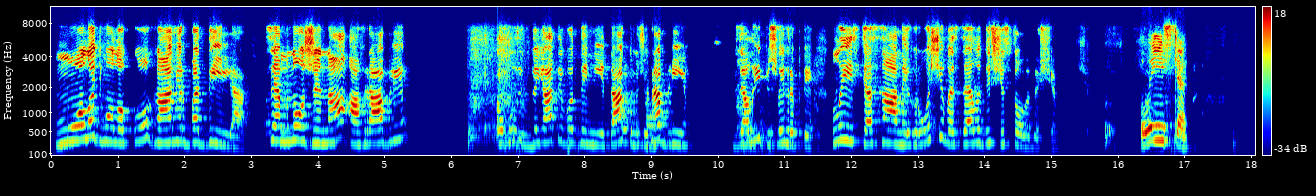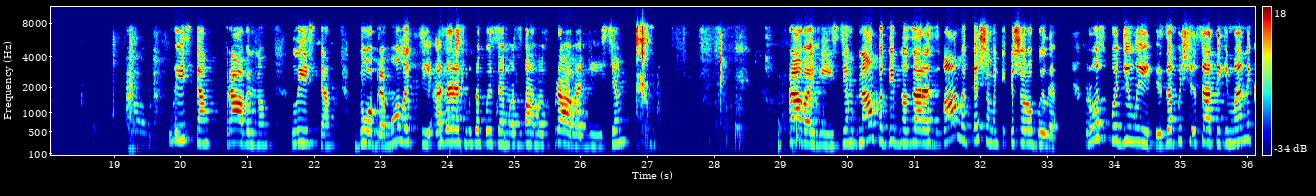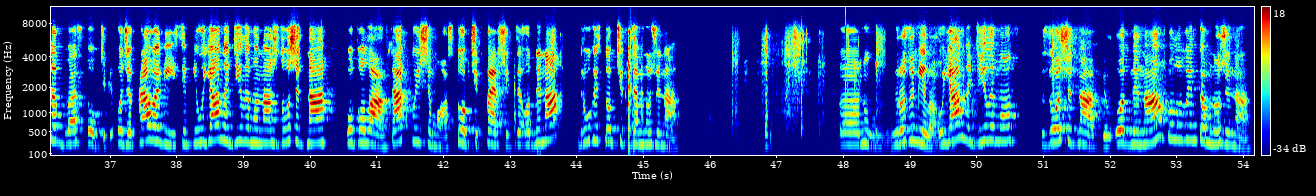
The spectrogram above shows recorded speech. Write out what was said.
молодь, молоко, гамір, бадилля. Це множина, а граблі можуть стояти в однині, так? Тому що граблі взяли і пішли гребти. Листя, сани, гроші, веселидощі, солодощі. Листя. Листя, правильно, листя. Добре, молодці. А зараз ми записуємо з вами вправа 8. Вправа 8. Нам потрібно зараз з вами те, що ми тільки що робили. Розподілити, записати іменника в два стовпчики. Отже, вправа 8. І уявно ділимо наш зошит на пополам. Так, пишемо. Стовпчик перший це однина, другий стовпчик це множина. Е, ну, зрозуміло, уявно ділимо зошит навпіл. Однина, половинка, множина.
